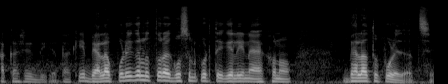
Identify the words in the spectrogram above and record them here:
আকাশের দিকে তাকিয়ে, বেলা পড়ে গেল, তোরা গোসল করতে গেলি না, এখনও বেলা তো পড়ে যাচ্ছে।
